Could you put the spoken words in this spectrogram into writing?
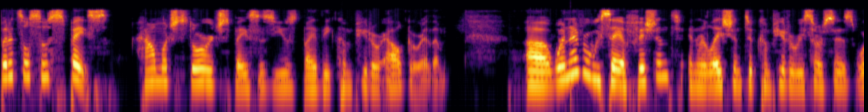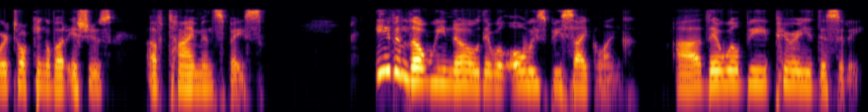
but it's also space. How much storage space is used by the computer algorithm? Uh, whenever we say efficient in relation to computer resources, we're talking about issues of time and space. Even though we know there will always be cycling, uh, there will be periodicity.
